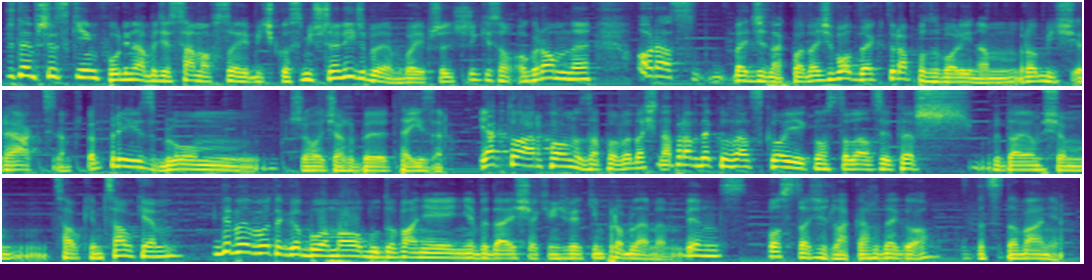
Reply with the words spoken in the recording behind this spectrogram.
Przy tym wszystkim Furina będzie sama w sobie bić kosmiczne liczby, bo jej przeliczniki są ogromne oraz będzie nakładać wodę, która pozwoli nam robić reakcje, na przykład Freeze, Bloom, czy chociażby Taser. Jak to Archon zapowiada się naprawdę kozacko, jej konstelacje też wydają się całkiem, całkiem. Gdyby tego było mało, budowanie jej nie wydaje się jakimś wielkim problemem, więc postać dla każdego zdecydowanie.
